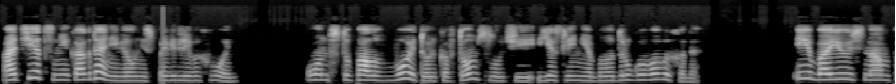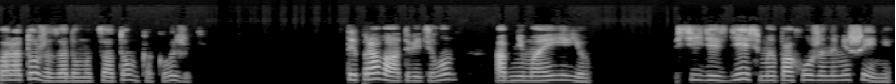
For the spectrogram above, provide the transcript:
Отец никогда не вел несправедливых войн. Он вступал в бой только в том случае, если не было другого выхода. И, боюсь, нам пора тоже задуматься о том, как выжить. «Ты права», — ответил он, обнимая ее. «Сидя здесь, мы похожи на мишени.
